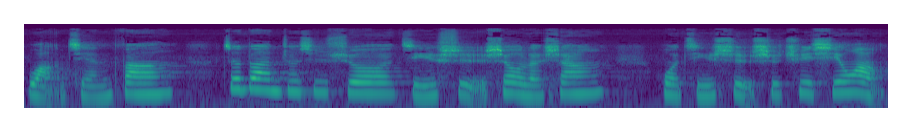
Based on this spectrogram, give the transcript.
往前方。这段就是说，即使受了伤，或即使失去希望，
